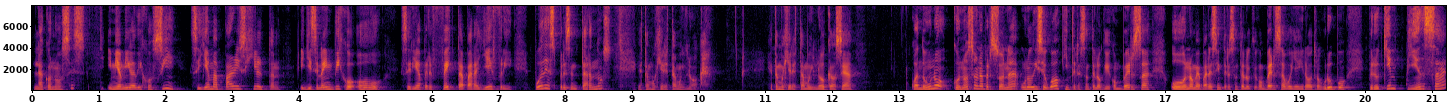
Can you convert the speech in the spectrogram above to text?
¿la conoces? Y mi amiga dijo, sí, se llama Paris Hilton. Y Ghislaine dijo, oh, sería perfecta para Jeffrey. ¿Puedes presentarnos? Esta mujer está muy loca. Esta mujer está muy loca, o sea, cuando uno conoce a una persona, uno dice, wow, qué interesante lo que conversa, o no me parece interesante lo que conversa, voy a ir a otro grupo. Pero ¿quién piensa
